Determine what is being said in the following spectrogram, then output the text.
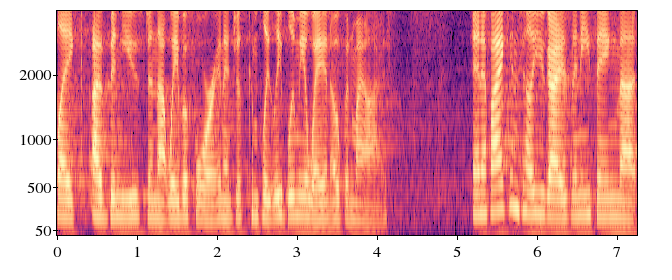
like I've been used in that way before, and it just completely blew me away and opened my eyes. And if I can tell you guys anything that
